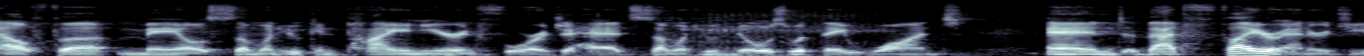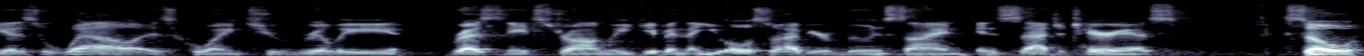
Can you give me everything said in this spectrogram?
alpha male, someone who can pioneer and forge ahead, someone who knows what they want. And that fire energy as well is going to really resonate strongly, given that you also have your moon sign in Sagittarius. So,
